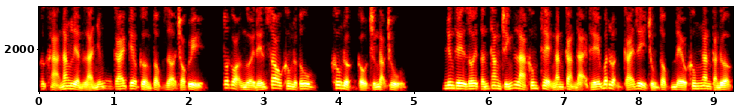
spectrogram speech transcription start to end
cực khả năng liền là những cái kia cường tộc dở cho quỷ, tốt gọi người đến sau không được tu, không được cầu chứng đạo chủ nhưng thế giới tấn thăng chính là không thể ngăn cản đại thế, bất luận cái gì chủng tộc đều không ngăn cản được.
